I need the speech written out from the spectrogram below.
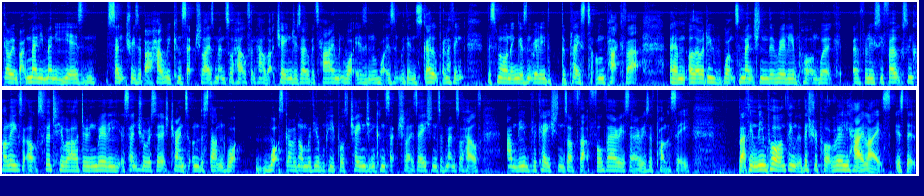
going back many, many years and centuries about how we conceptualize mental health and how that changes over time and what is and what isn't within scope. And I think this morning isn't really the, the place to unpack that. Um, although I do want to mention the really important work of Lucy Foulkes and colleagues at Oxford who are doing really essential research trying to understand what what's going on with young people's changing conceptualizations of mental health and the implications of that for various areas of policy. But I think the important thing that this report really highlights is that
